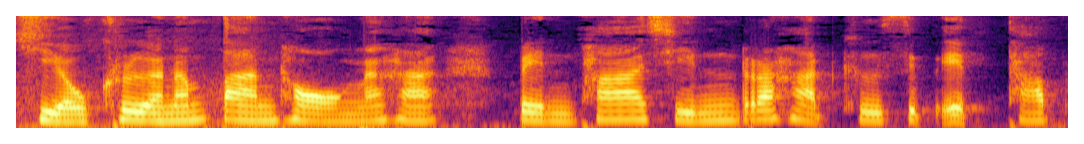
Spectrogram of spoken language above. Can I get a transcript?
เขียวเครือน้ำตาลทองนะคะ เป็นผ้าชิ้นรหัสคือ 11ทับ650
